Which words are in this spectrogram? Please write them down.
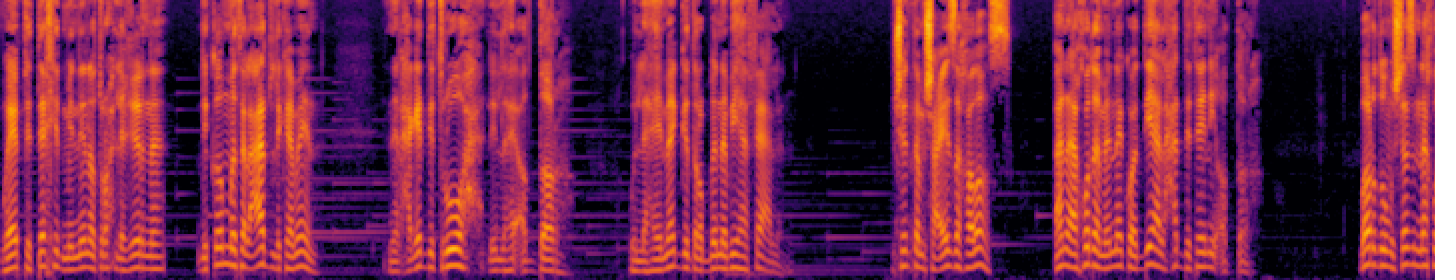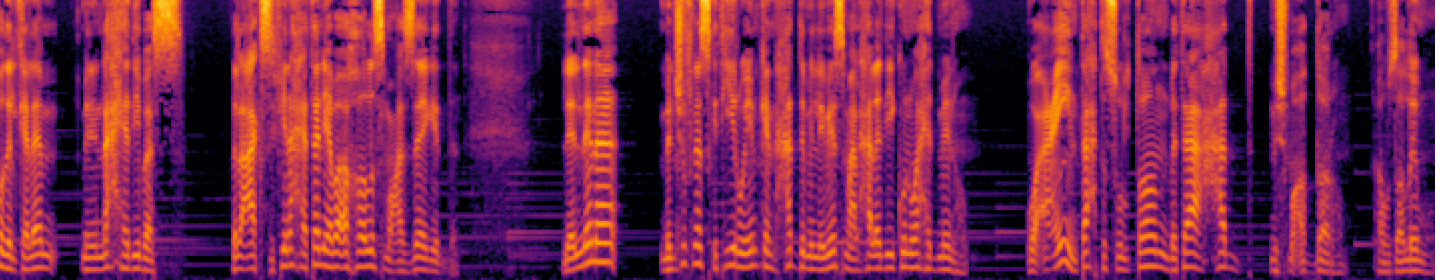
وهي بتتاخد مننا تروح لغيرنا دي قمة العدل كمان. إن الحاجات دي تروح للي هيقدرها واللي هيمجد ربنا بيها فعلا. مش أنت مش عايزها؟ خلاص. أنا هاخدها منك وأديها لحد تاني يقدرها. برضه مش لازم ناخد الكلام من الناحية دي بس بالعكس في ناحية تانية بقى خالص معزية جدا. لأننا بنشوف ناس كتير ويمكن حد من اللي بيسمع الحلقة دي يكون واحد منهم. واقعين تحت سلطان بتاع حد مش مقدرهم أو ظالمهم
